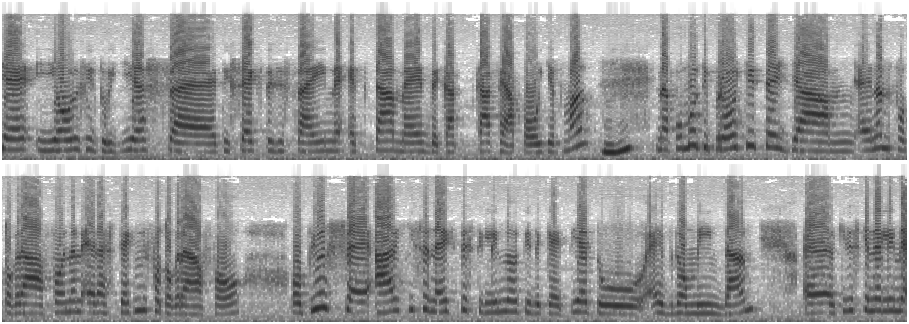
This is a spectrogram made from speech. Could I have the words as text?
και οι ώρες λειτουργίας ε, της έκθεσης θα είναι 7 με 11 κάθε απόγευμα. Μμμ. Να πούμε ότι πρόκειται για μ, έναν φωτογράφο, έναν εραστέχνη φωτογράφο, ο οποίος ε, άρχισε να έρχεται στη Λίμνο τη δεκαετία του 70. Ε, ο κ. Σκενέλ είναι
